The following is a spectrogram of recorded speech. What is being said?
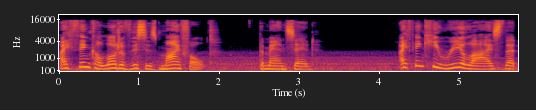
I think a lot of this is my fault, the man said. I think he realized that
